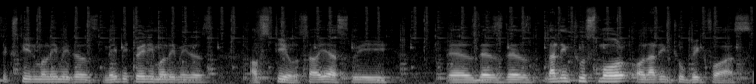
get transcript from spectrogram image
16 millimeters, maybe 20 millimeters of steel. So yes, we there's, there's, there's nothing too small or nothing too big for us.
